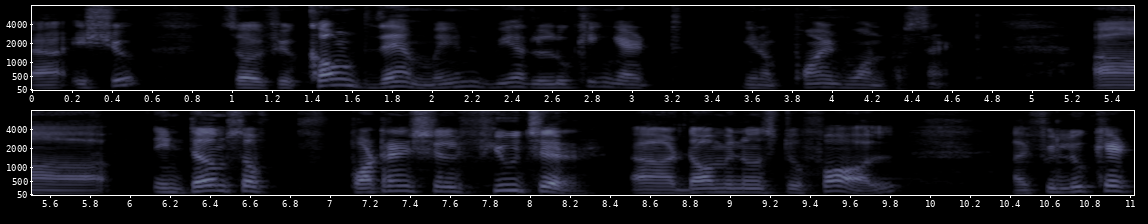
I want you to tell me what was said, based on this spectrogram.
uh, issue. So, if you count them, you know, we are looking at you know 0.1 percent. Uh, in terms of potential future uh, dominoes to fall, if you look at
